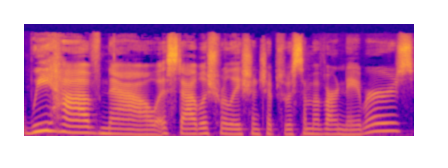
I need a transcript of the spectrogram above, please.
We have now established relationships with some of our neighbors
